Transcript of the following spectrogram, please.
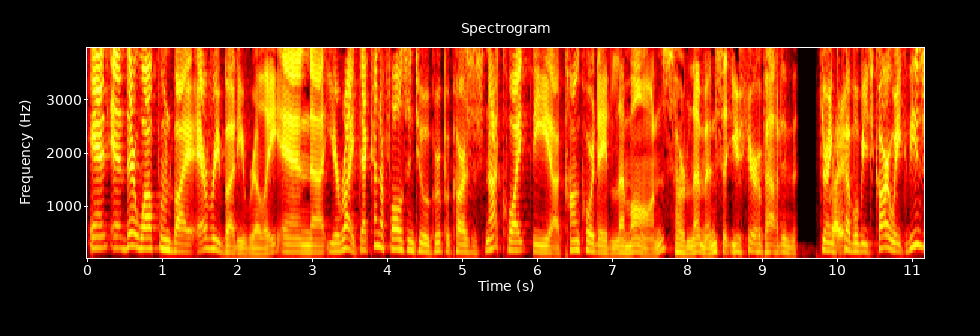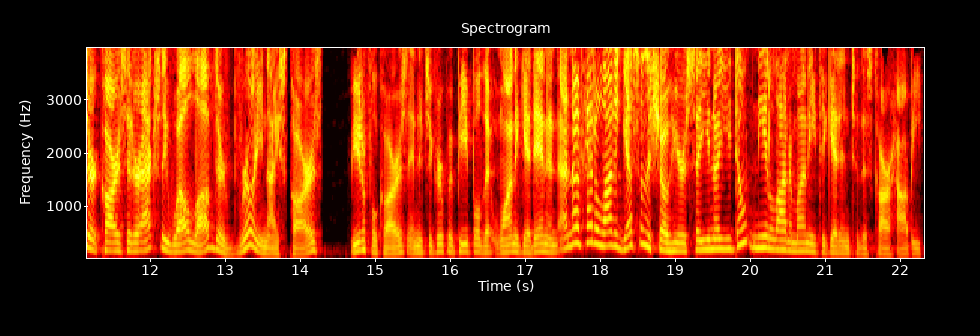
And, and, they're welcomed by everybody, really. And uh, you're right, that kind of falls into a group of cars. It's not quite the uh, Concours d'LeMons or Lemons that you hear about in the during right. Pebble Beach Car Week. These are cars that are actually well loved. They're really nice cars, beautiful cars, and it's a group of people that want to get in. And, and I've had a lot of guests on the show here say, you know, you don't need a lot of money to get into this car hobby.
